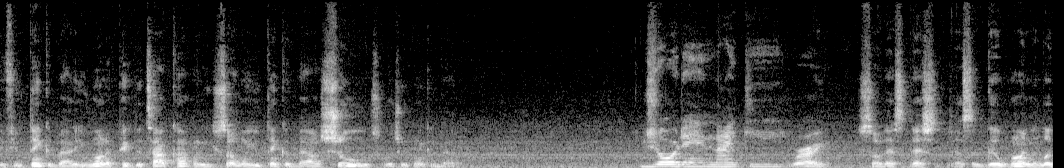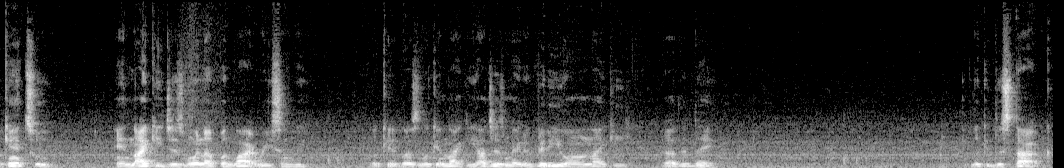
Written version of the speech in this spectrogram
if you think about it, you want to pick the top companies. So when you think about shoes, what you think about? Jordan, Nike. Right. So that's that's that's a good one to look into. And Nike just went up a lot recently. Look at let's look at Nike. I just made a video on Nike the other day. Look at the stock.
